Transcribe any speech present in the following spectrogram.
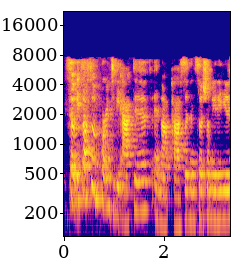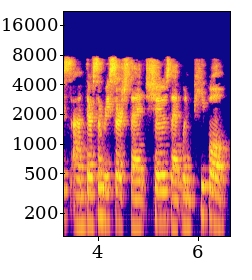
So it's also important to be active and not passive in social media use. Um, there's some research that shows that when people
